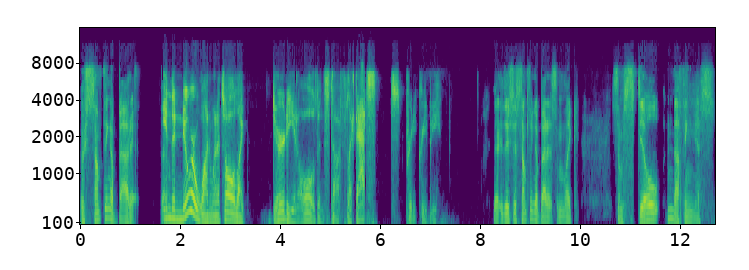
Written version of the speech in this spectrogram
There's something about it. though. in the newer one when it's all like dirty and old and stuff like that's pretty creepy There, there's just something about it. Some like some still nothingness.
